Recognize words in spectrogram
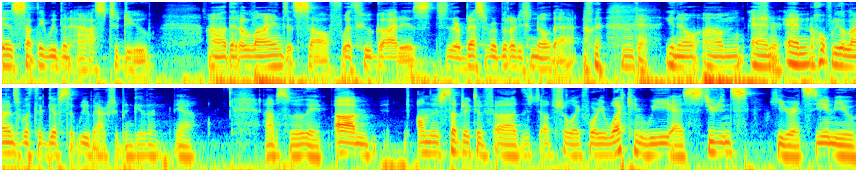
is something we've been asked to do, uh, that aligns itself with who God is to their best of our ability to know that. Okay. you know, um, and Sure. and hopefully aligns with the gifts that we've actually been given. Yeah. Absolutely. Um, on the subject of uh, of Shoal Lake Forty, what can we as students here at CMU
